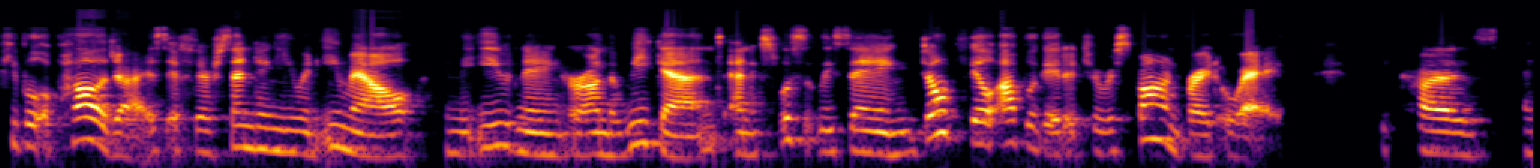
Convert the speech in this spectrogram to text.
people apologize if they're sending you an email in the evening or on the weekend and explicitly saying, don't feel obligated to respond right away because I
